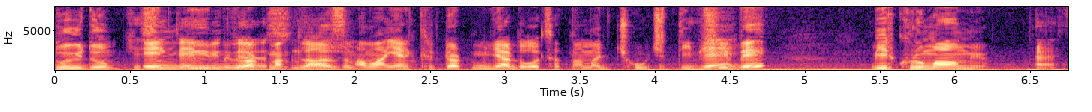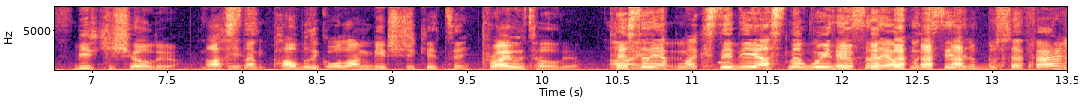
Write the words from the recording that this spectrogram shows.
duydum. Kesinlikle en büyüğünü bir bakmak lazım ama yani 44 milyar dolar satın alma çok ciddi bir Ve- şey ve bir kurum almıyor. Evet. Bir kişi alıyor. Aslında Kesinlikle. public olan bir şirketi private alıyor. Tesla'da yapmak istediği aslında buydu. Tesla'da yapmak istediğini bu sefer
